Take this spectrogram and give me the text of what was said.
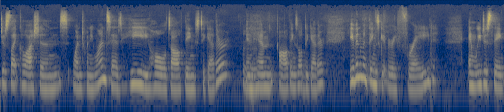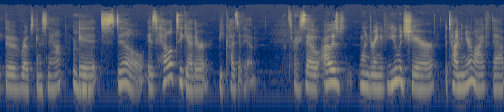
just like Colossians 121 says, he holds all things together. In him all things hold together. Even when things get very frayed and we just think the rope's going to snap, it still is held together because of him. That's right. So I was wondering if you would share a time in your life that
